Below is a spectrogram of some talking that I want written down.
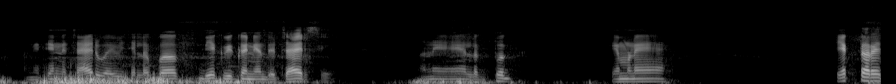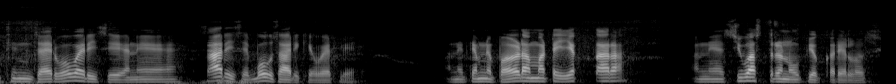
અને તેને જાહેર વાવી છે, લગભગ બે વીઘાની અંદર જાહેર છે. અને લગભગ તેમણે ટ્રેક્ટરેથી જાહેર વવારી છે અને સારી છે, બહુ સારી કહેવાય એટલે. અને તેમને ભરડા માટે એક તારા અને શિવાસ્ત્રનો ઉપયોગ કરેલો છે.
